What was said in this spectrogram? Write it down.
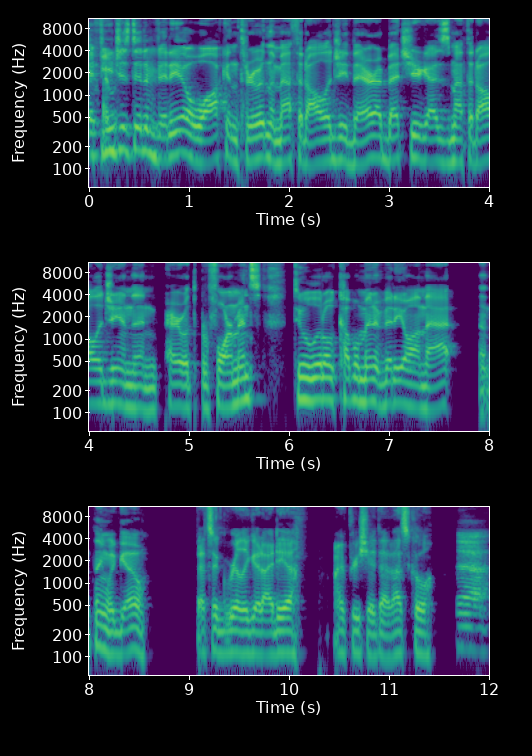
If you just did a video walking through it and the methodology there, I bet you guys' methodology and then pair it with the performance, do a little couple minute video on that. That thing would go. That's a really good idea. I appreciate that. That's cool. Yeah.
